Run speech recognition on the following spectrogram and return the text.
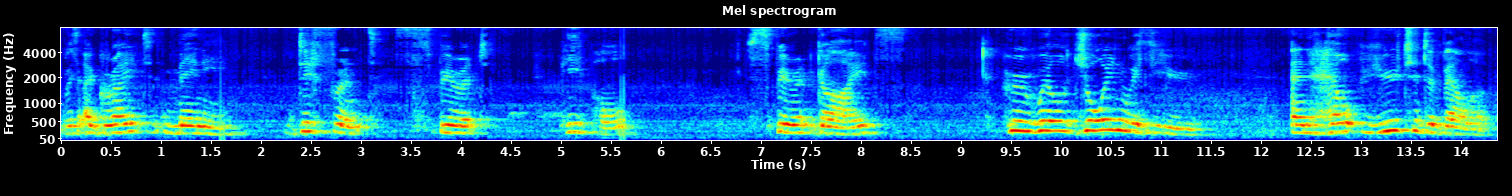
with a great many different spirit people, spirit guides, who will join with you and help you to develop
